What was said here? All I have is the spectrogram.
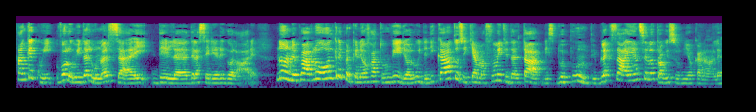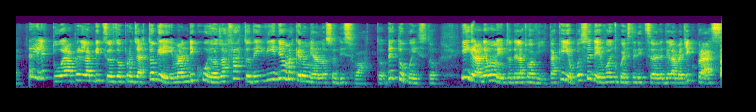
anche qui volumi dall'1 al 6 del, della serie regolare. Non ne parlo oltre perché ne ho fatto un video a lui dedicato, si chiama Fumetti dal TARDIS, due punti, Black Science e lo trovi sul mio canale. Rilettura per l'ambizioso progetto Gaiman di cui ho già fatto dei video ma che non mi hanno soddisfatto. Detto questo, il grande momento della tua vita che io possedevo in questa edizione della Magic Press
